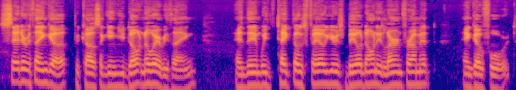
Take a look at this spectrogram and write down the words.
set everything up because, again, you don't know everything. And then we take those failures, build on it, learn from it, and go forward.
